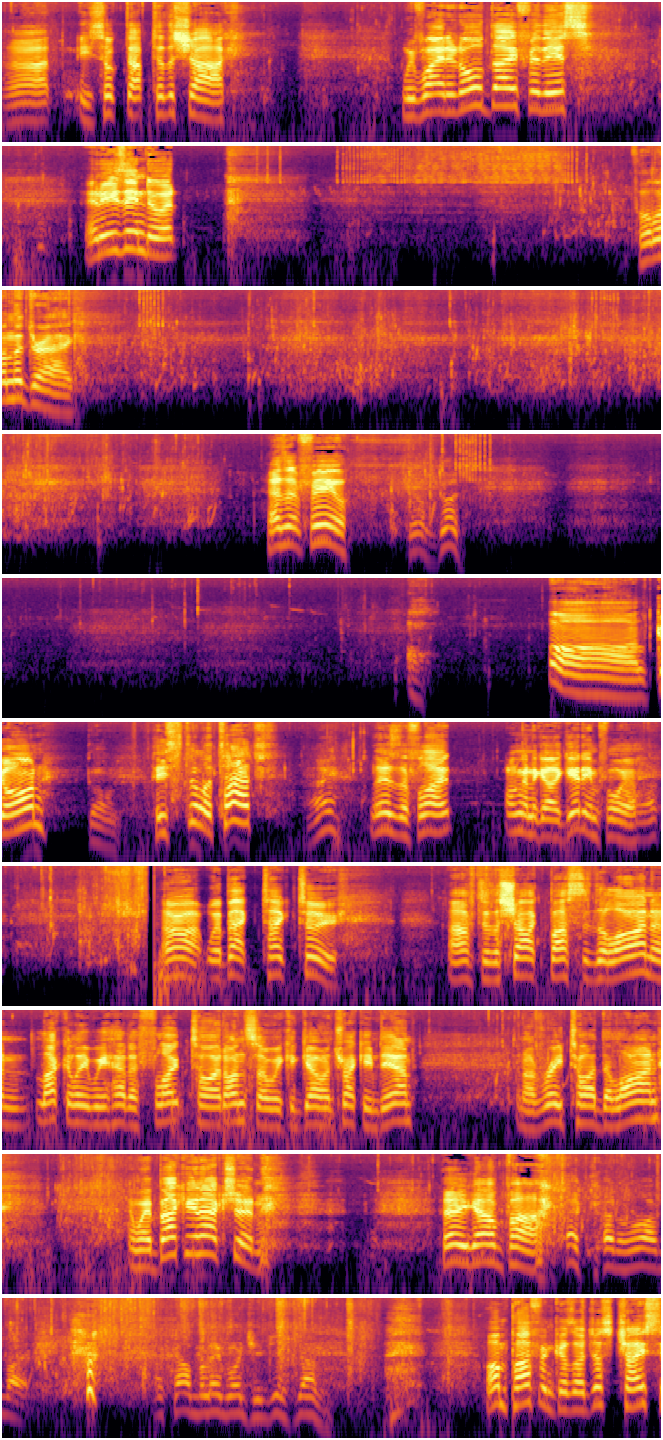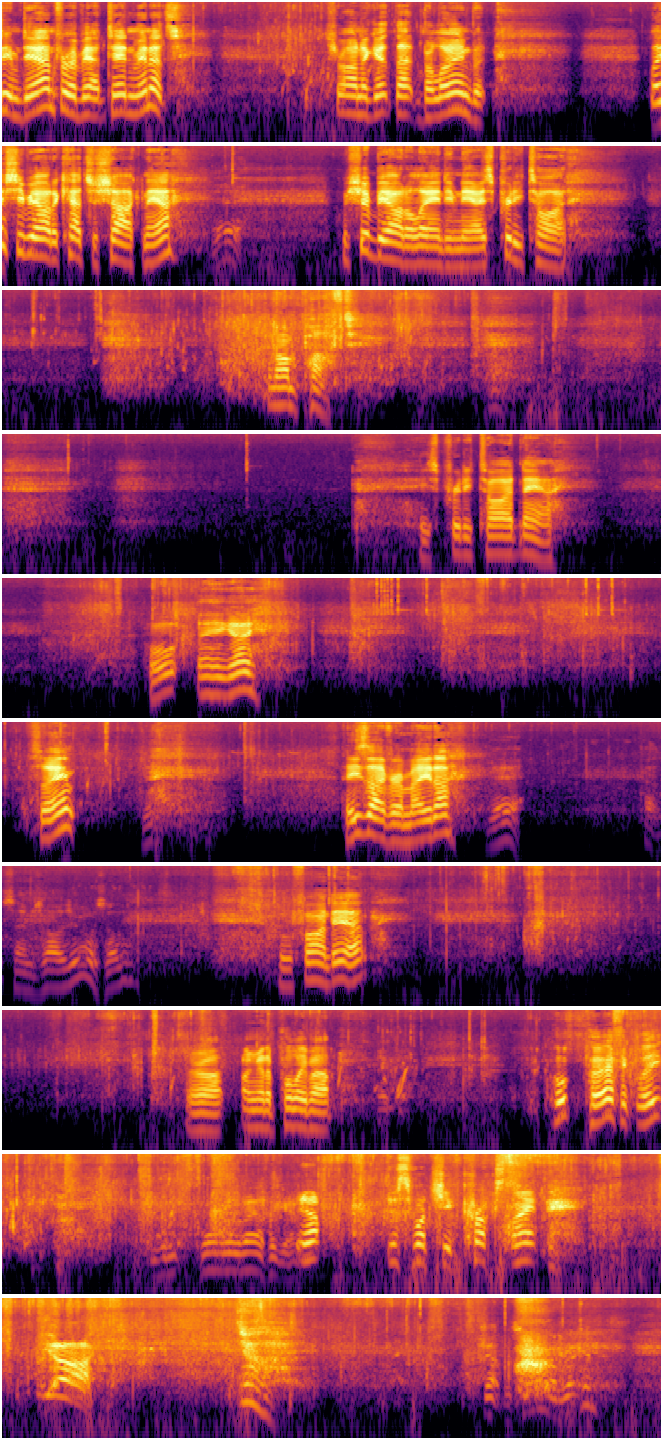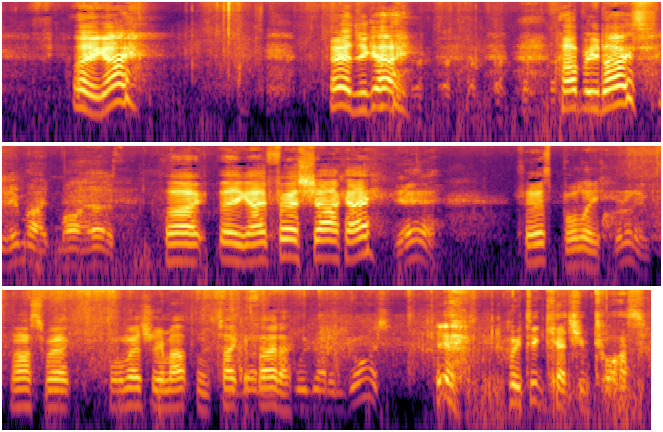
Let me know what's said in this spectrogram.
Alright, he's hooked up to the shark. We've waited all day for this, and he's into it. Pull on the drag. How's it feel? Feels good. Oh, oh gone? Gone. He's still attached. Hey? There's the float. I'm going to go get him for you. Alright, we're back. Take two. After the shark busted the line and luckily we had a float tied on so we could go and track him down. And I've retied the line. And we're back in action. There you go, Pa. That's going alright, mate. I can't believe what you've just done. I'm puffing because I just chased him down for about 10 minutes. Trying to get that balloon, but at least you'll be able to catch a shark now. Yeah. We should be able to land him now. He's pretty tired. And I'm puffed. He's pretty tired now. Oh, there you go. See him? He's over a metre. Yeah. About the same size as yours, I think. We'll find out. Alright, I'm going to pull him up. Hooked perfectly. Can turn it again. Yep. Just watch your crocs, mate. Yeah. Yeah. About the same, I reckon. There you go. How'd you go? Happy days. Yeah, mate, my earth. So, there you go. First shark, eh? Yeah, First bully. brilliant. Nice work. We'll measure him up and take a photo. him- We got him twice. Yeah, we did catch him twice.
